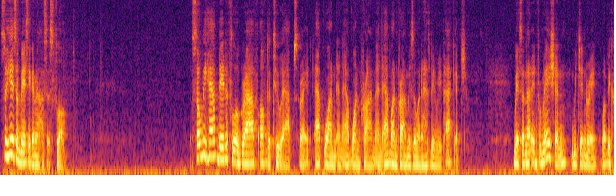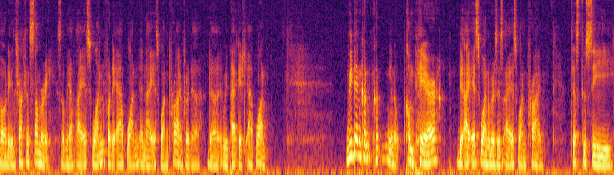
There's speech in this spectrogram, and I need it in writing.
So here's a basic analysis flow. So we have data flow graph of the two apps, right? App 1 and App 1 prime, and App 1 prime is the one that has been repackaged. Based on that information, we generate what we call the instruction summary. So we have IS1 for the app 1 and IS1 prime for the, the repackaged app 1. We then you know, compare the IS1 versus IS1 prime just to see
